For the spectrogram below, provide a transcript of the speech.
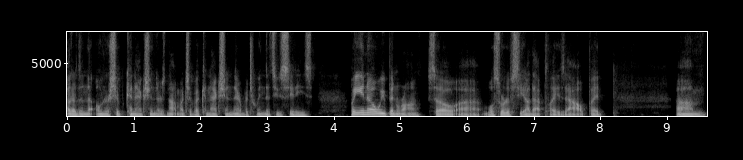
other than the ownership connection, there's not much of a connection there between the two cities. But you know, we've been wrong, so uh, we'll sort of see how that plays out. But um,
